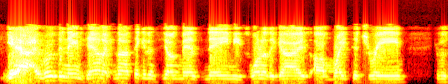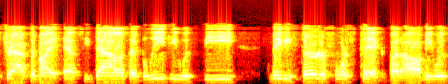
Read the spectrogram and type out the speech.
Yeah, I wrote the name down. I cannot think of this young man's name. He's one of the guys, um, Right to Dream. He was drafted by FC Dallas. I believe he was the maybe third or fourth pick, but um, he was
